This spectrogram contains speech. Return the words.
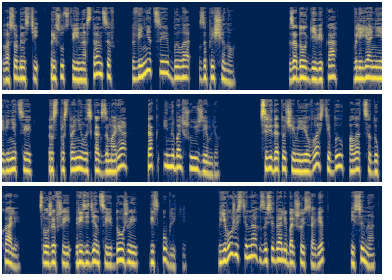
в особенности в присутствии иностранцев, в Венеции было запрещено. За долгие века влияние Венеции распространилось как за моря, так и на Большую Землю. Средоточием ее власти был палаццо Дукали, служивший резиденцией дожи республики. В его же стенах заседали Большой Совет и Сенат.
